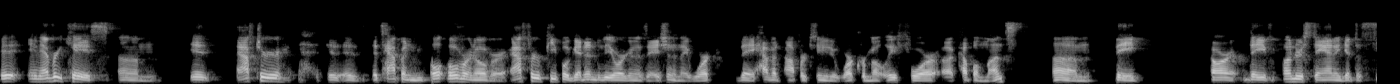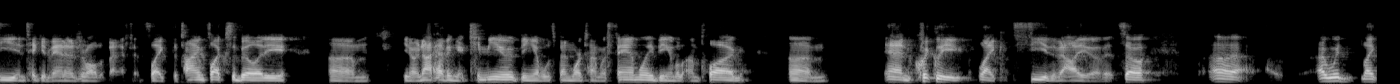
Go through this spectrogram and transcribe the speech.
it, in every case, um, it after it, it's happened over and over after people get into the organization and they work they have an opportunity to work remotely for a couple months um, they are they understand and get to see and take advantage of all the benefits like the time flexibility um, you know not having a commute being able to spend more time with family being able to unplug um, and quickly like see the value of it so uh, i would like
